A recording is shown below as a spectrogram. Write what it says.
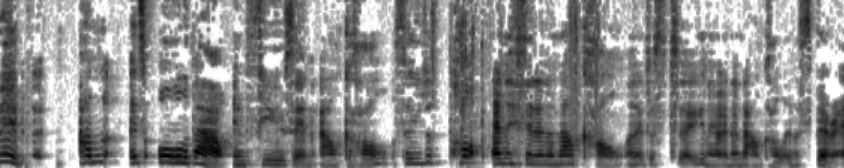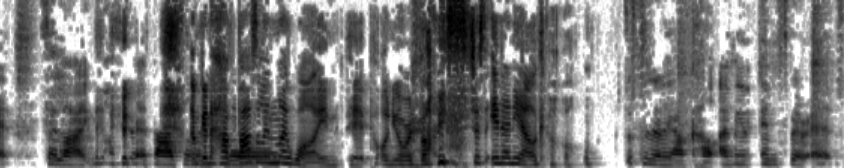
Babe, it's all about infusing alcohol. So you just pop anything in an alcohol, and it just, uh, you know, in an alcohol, in a spirit. So, like, a bit of basil. I'm going to have basil in my wine, Pip, on your advice, just in any alcohol. Just in any alcohol. I mean, in spirits.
